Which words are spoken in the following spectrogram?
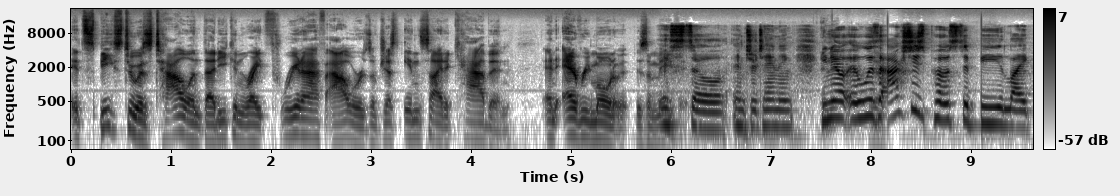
it speaks to his talent that he can write three and a half hours of just inside a cabin, and every moment is amazing. It's still entertaining. You know, it was actually supposed to be like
